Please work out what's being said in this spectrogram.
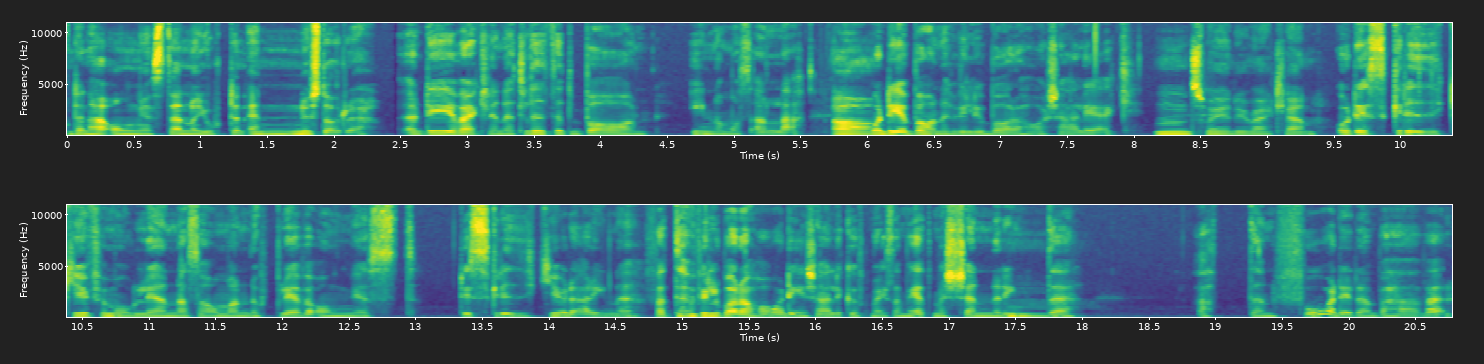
den här ångesten och gjort den ännu större. Det är verkligen ett litet barn inom oss alla. Ja, Och det barnet vill ju bara ha kärlek. mm, så är det ju verkligen. Och det skriker ju förmodligen, alltså om man upplever ångest, det skriker ju där inne. För att den vill bara ha din kärlek och uppmärksamhet men känner Mm. inte att den får det den behöver.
